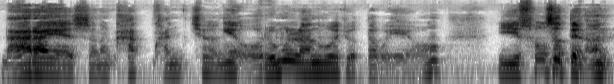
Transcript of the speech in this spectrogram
나라에서는 각 관청에 얼음을 나누어 줬다고 해요. 이 소서 때는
